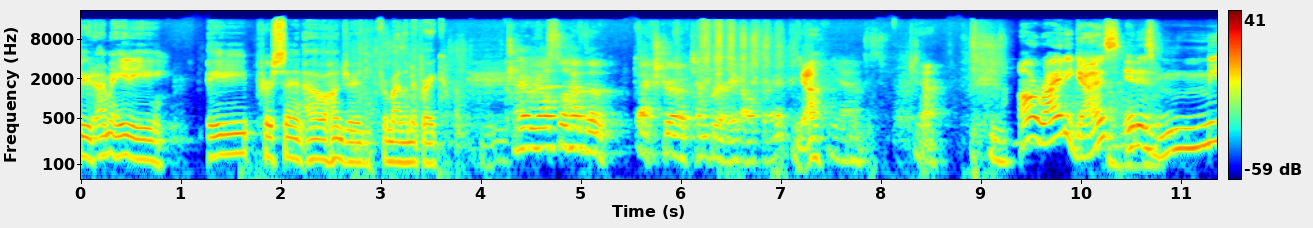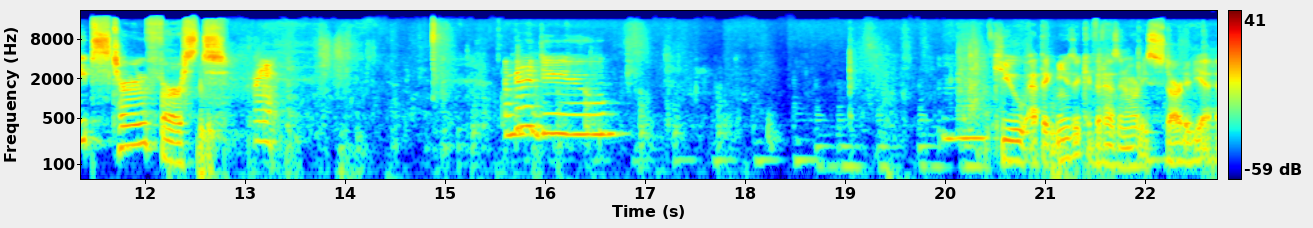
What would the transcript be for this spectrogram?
dude, I'm 80, 80% out of 100 for my limit break. Hey, we also have the extra temporary health, right? Yeah. Yeah. Yeah. Alrighty, guys. It is Meep's turn first. I'm gonna do. Cue epic music if it hasn't already started yet.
